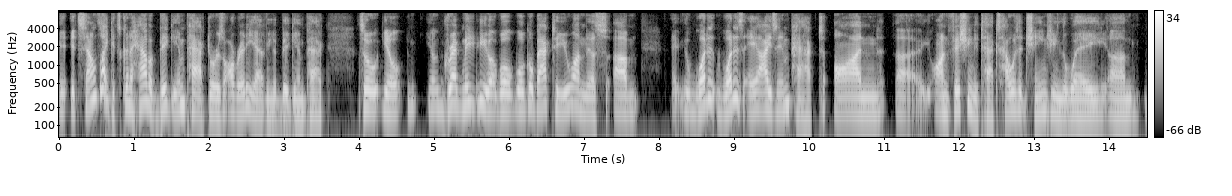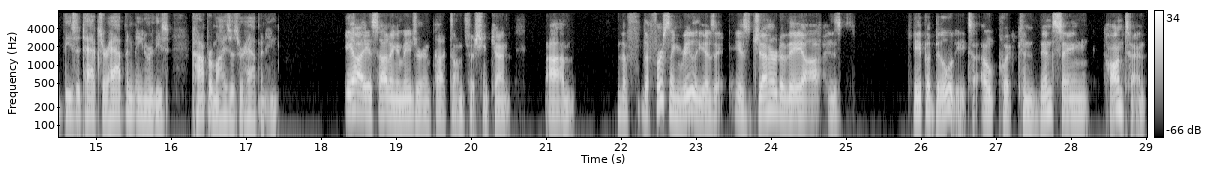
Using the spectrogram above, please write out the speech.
it, sounds like it's going to have a big impact or is already having a big impact. So you know, you know, Greg, maybe uh, we'll we'll go back to you on this. Um, what what is AI's impact on uh, on phishing attacks? How is it changing the way um, these attacks are happening or these compromises are happening? AI is having a major impact on phishing, Ken. Um, the the first thing really is is generative AI's capability to output convincing content,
